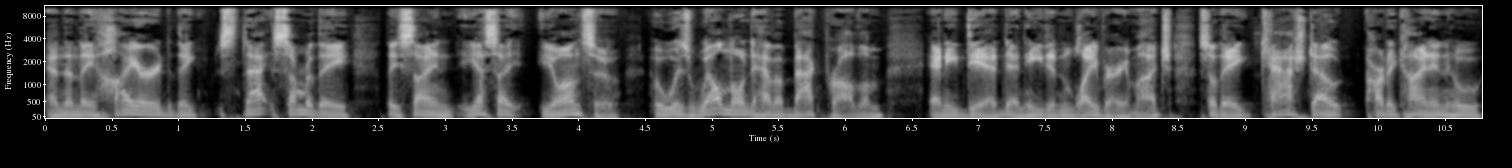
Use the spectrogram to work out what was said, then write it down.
And then they hired they that summer they they signed Jesse Joensuu, who was well known to have a back problem, and he did, and he didn't play very much. So they cashed out Hartikainen, who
